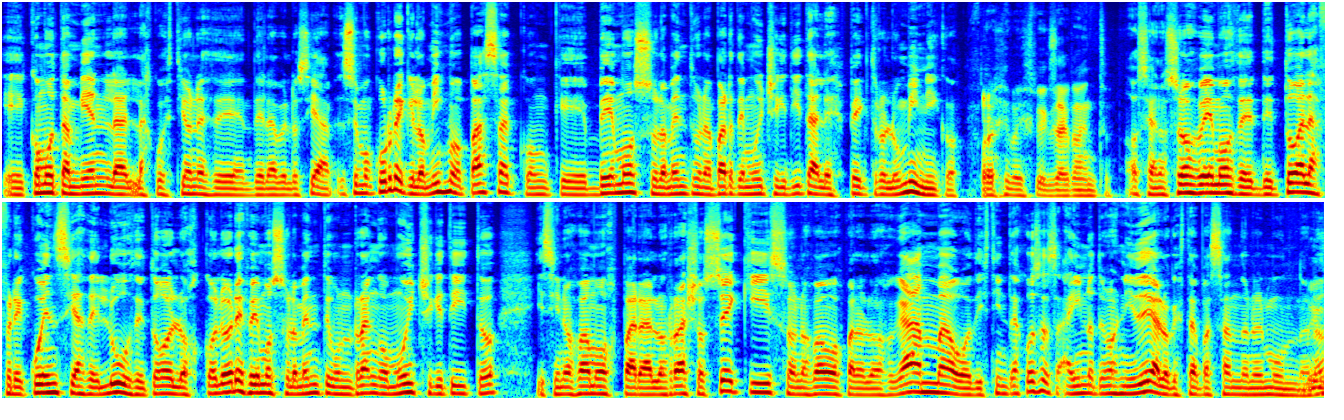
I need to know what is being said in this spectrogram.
eh, como también las cuestiones de, la velocidad. Se me ocurre que lo mismo pasa con que vemos solamente una parte muy chiquitita del espectro lumínico. Exactamente. O sea, nosotros vemos de, de todas las frecuencias de luz, de todos los colores, vemos solamente un rango muy chiquitito, y si nos vamos para los rayos X o nos vamos para los gamma o distintas cosas, ahí no tenemos ni idea de lo que está pasando en el mundo. ¿no?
